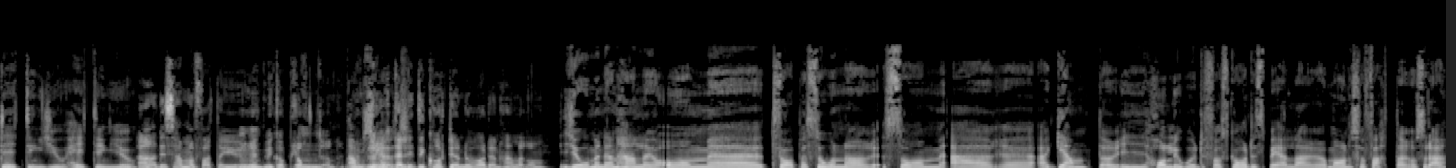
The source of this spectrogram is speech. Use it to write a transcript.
Dating you, hating you. Ja, det sammanfattar ju mm. rätt mycket av plotten. Mm, men berätta lite kort ändå vad den handlar om. Jo, men den handlar ju om eh, två personer som är eh, agenter i Hollywood för skådespelare och manusförfattare och sådär.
